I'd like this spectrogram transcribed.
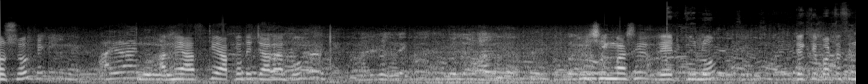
দর্শক আমি আজকে আপনাদের জানাব ফিশিং মাছের রেটগুলো। দেখতে পাচ্ছেন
